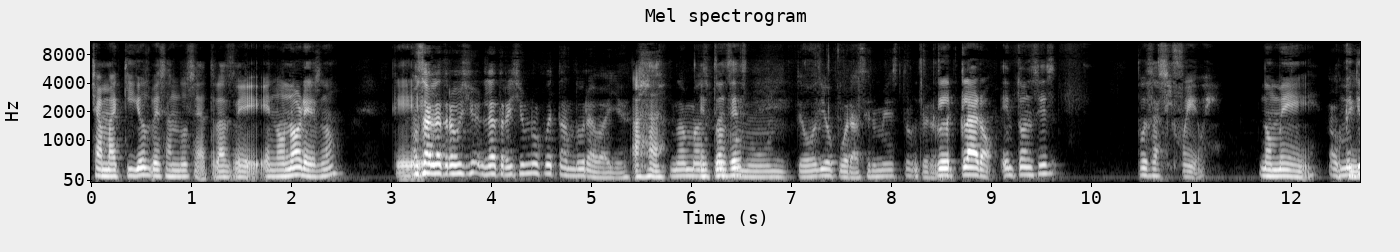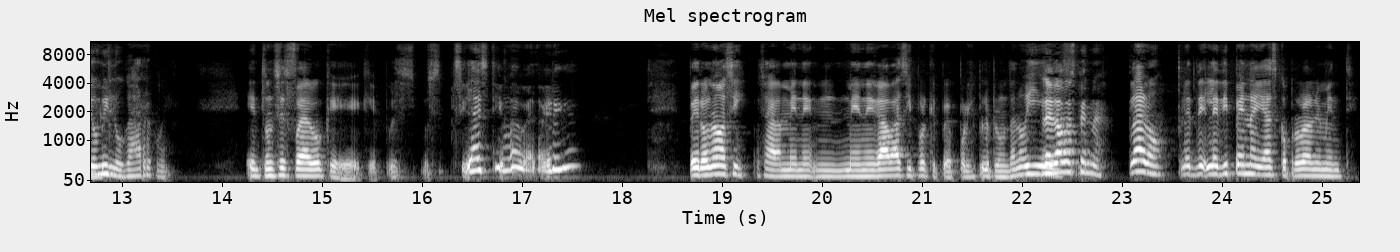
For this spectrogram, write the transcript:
chamaquillos besándose atrás de, en honores, ¿no? Que, O sea, la traición, la traición no fue tan dura, vaya. ajá. Nada más entonces, fue como un te odio por hacerme esto, pero... cl- claro, entonces, pues así fue, güey. No me, no me dio mi lugar, güey. Entonces fue algo que, que pues, pues sí lástima, güey, la verga. Pero no, sí, o sea, me, me negaba así porque, por ejemplo, le preguntan, oye... Le dabas pena. Claro, le, di- le di pena y asco probablemente.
